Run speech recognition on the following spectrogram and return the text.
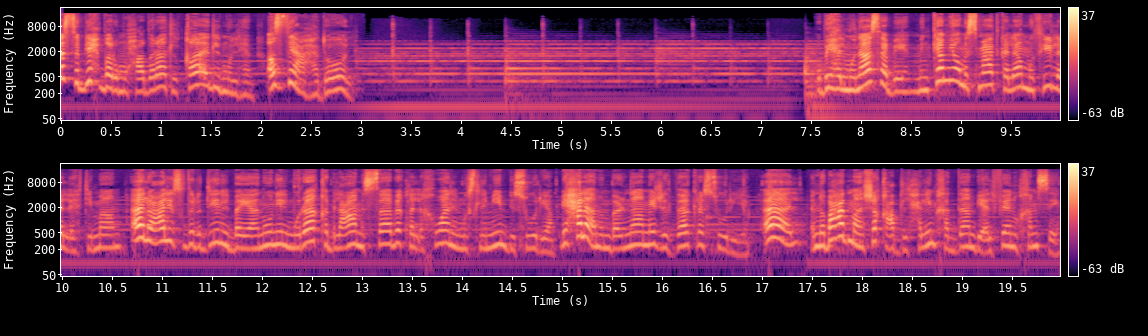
بس بيحضروا محاضرات القائد الملهم. قصدي على هدول. وبهالمناسبة من كم يوم سمعت كلام مثير للاهتمام قالوا علي صدر الدين البيانوني المراقب العام السابق للإخوان المسلمين بسوريا بحلقة من برنامج الذاكرة السورية. قال إنه بعد ما انشق عبد الحليم خدام ب 2005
